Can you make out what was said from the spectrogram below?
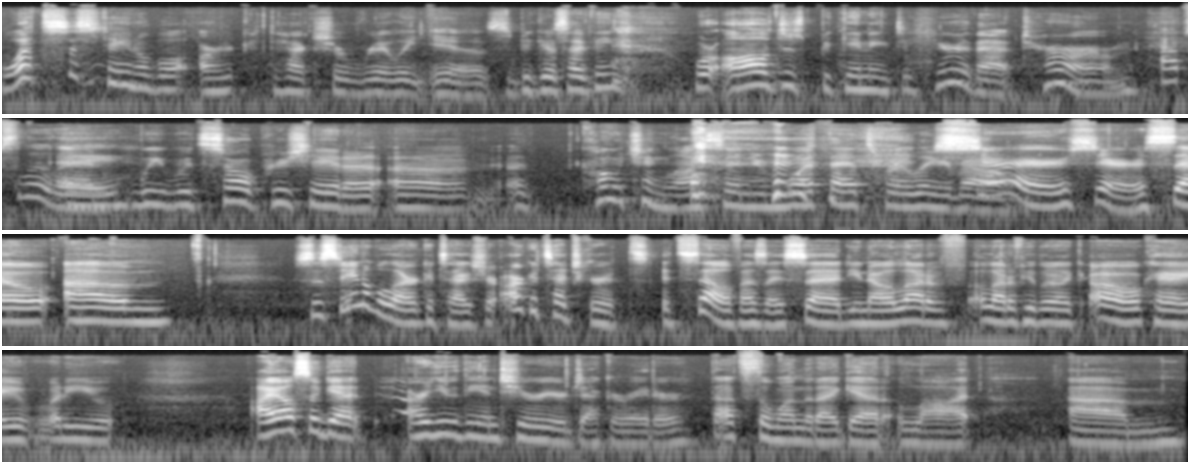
what sustainable architecture really is. Because I think we're all just beginning to hear that term. Absolutely. And we would so appreciate a, a, a coaching lesson in what that's really about. Sure, sure. So, um, sustainable architecture, architecture it's, itself, as I said, you know, a lot of a lot of people are like, oh, okay, what do you? I also get, are you the interior decorator? That's the one that I get a lot, um,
